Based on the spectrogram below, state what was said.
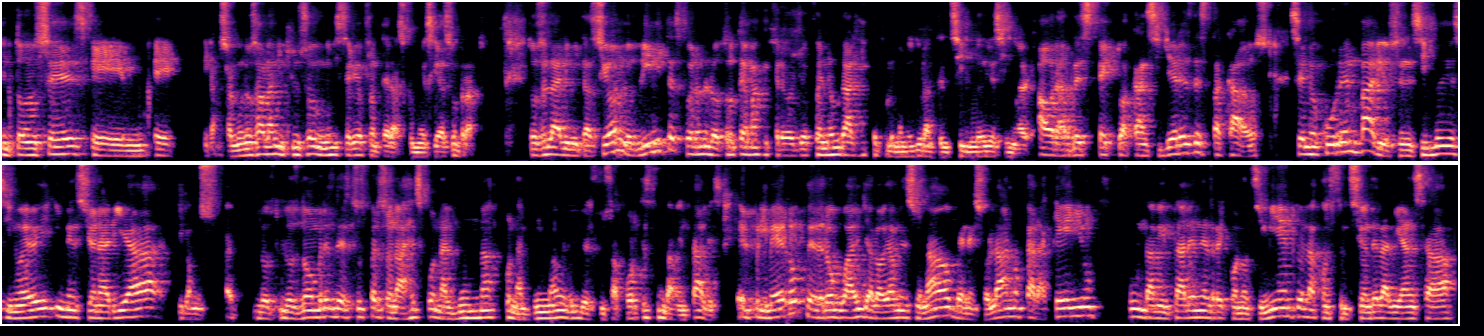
Entonces, eh, eh, Digamos, algunos hablan incluso de un Ministerio de Fronteras, como decía hace un rato. Entonces, la delimitación, los límites fueron el otro tema que creo yo fue neurálgico, por lo menos durante el siglo XIX. Ahora, respecto a cancilleres destacados, se me ocurren varios en el siglo XIX y mencionaría, digamos, los, los nombres de estos personajes con alguna, con alguna de sus aportes fundamentales. El primero, Pedro Gual, ya lo había mencionado, venezolano, caraqueño, fundamental en el reconocimiento, en la construcción de la alianza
